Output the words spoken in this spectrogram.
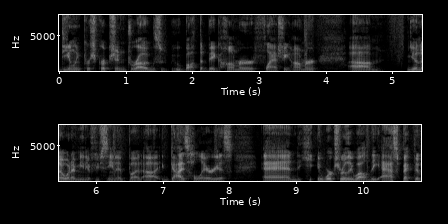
dealing prescription drugs, who bought the big Hummer, flashy Hummer. Um, you'll know what I mean if you've seen it, but uh, guy's hilarious and he, it works really well. The aspect of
